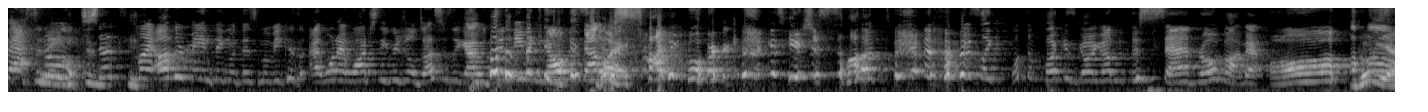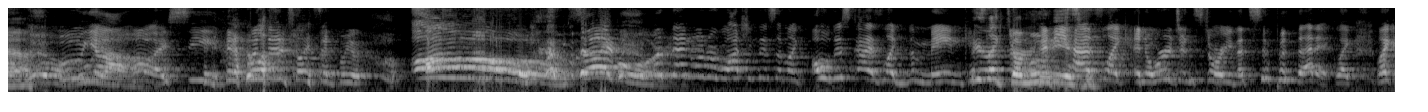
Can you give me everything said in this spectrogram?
fascinating. No, Just- that's my other main thing with this movie because when I watched the original Justice League, I didn't even know that that guy. was Cyborg because he just sucked, and I was like, "What the fuck is going on with this sad robot man?" Oh, Booyah. booyah! Oh, booyah. Oh, I see. it But wasn't then, until he said booyah. Oh! cyborg. but then when we're watching this, I'm like, "Oh, this guy's like the main character." He's like the movie and he is- has like an origin story that's sympathetic. Like, like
